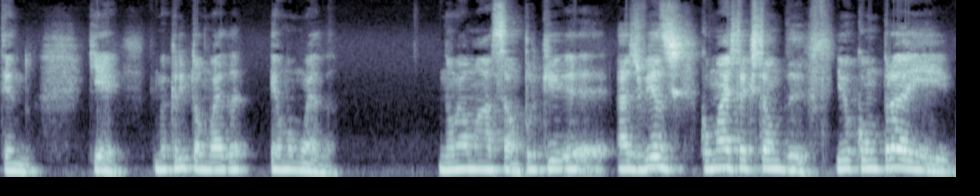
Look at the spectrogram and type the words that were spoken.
tendo, que é uma criptomoeda é uma moeda não é uma ação, porque eh, às vezes, com esta questão de eu comprei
